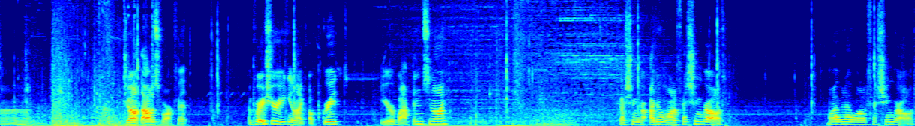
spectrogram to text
Ah. Do you know? That was worth it. I'm pretty sure you can, like, upgrade your weapons now. Fishing I don't want a fishing rod. Why would I want a fishing rod?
